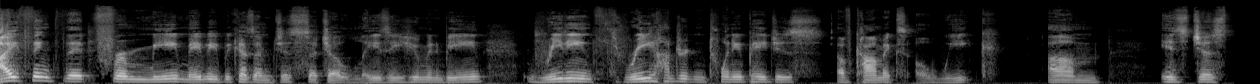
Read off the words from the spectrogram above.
I think that for me, maybe because I'm just such a lazy human being, reading 320 pages of comics a week um, is just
